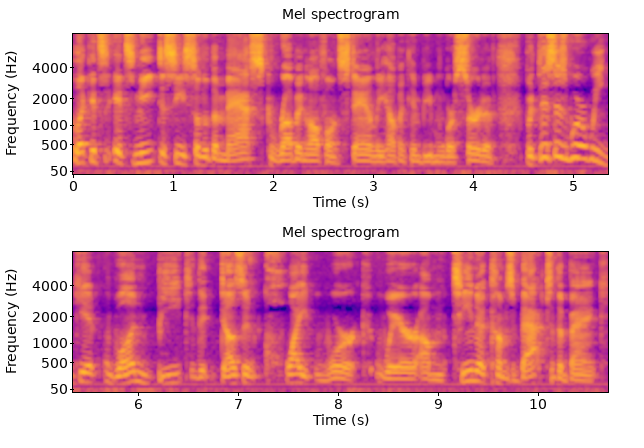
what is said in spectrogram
like it's it's neat to see sort of the mask rubbing off on Stanley, helping him be more assertive. But this is where we get one beat that doesn't quite work, where um, Tina comes back to the bank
